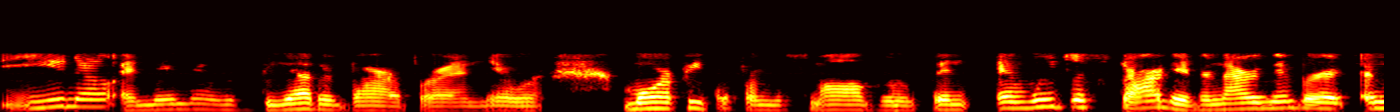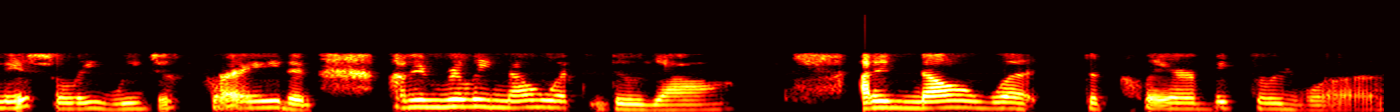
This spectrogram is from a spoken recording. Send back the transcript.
you know, and then there was the other Barbara, and there were more people from the small group, and and we just started. And I remember initially we just prayed, and I didn't really know what to do, y'all. I didn't know what declare victory was.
